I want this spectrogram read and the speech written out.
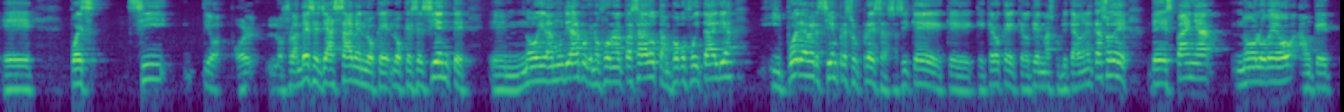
eh, pues sí, digo, los holandeses ya saben lo que, lo que se siente no ir al Mundial porque no fueron al pasado, tampoco fue Italia, y puede haber siempre sorpresas, así que, creo que, lo tienen más complicado. En el caso de, de España, no lo veo, aunque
